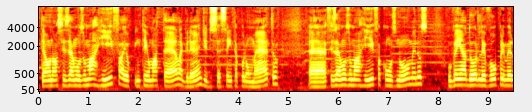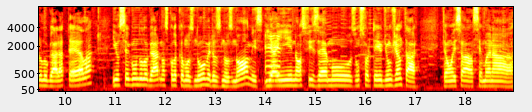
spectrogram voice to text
Então nós fizemos uma rifa, eu pintei uma tela grande de 60 por 1 metro, é, fizemos uma rifa com os números, o ganhador levou o primeiro lugar a tela e o segundo lugar nós colocamos números nos nomes e aí nós fizemos um sorteio de um jantar. Então essa semana,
